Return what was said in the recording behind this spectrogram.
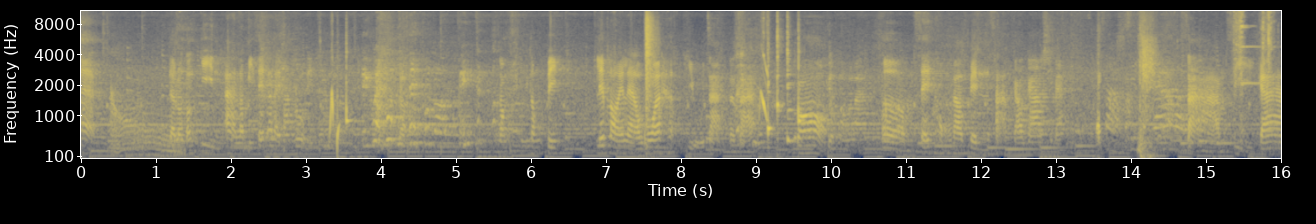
าก เดี๋ยวเราต้องกิน อะเรามีเซตอะไรบ้างลูกนี่น้องน้องติ๊กเรียบร้อยแล้วเพราะว่าหิวจัดแต่จ้าก็เออเซตของเราเป็น 399 ใช่ไหมสามสี่เก้าสามสี่เก้า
